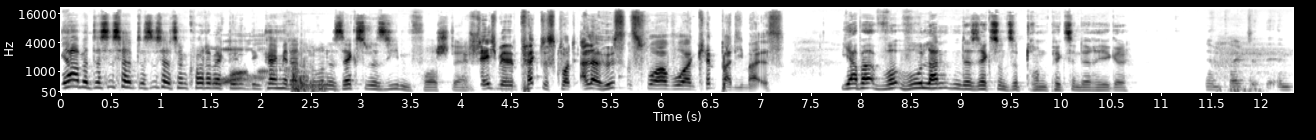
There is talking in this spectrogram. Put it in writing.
ja, aber das ist halt, das ist halt so ein Quarterback, den, den kann ich mir dann in Runde sechs oder sieben vorstellen. Dann stelle ich mir den Practice Squad allerhöchstens vor, wo ein Camp Buddy mal ist. Ja, aber wo, wo landen der sechs und siebten Runden Picks in der Regel? Im, Practi im,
